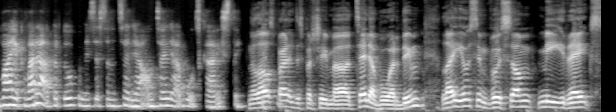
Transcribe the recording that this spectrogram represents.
vajag varēt par to, ka mēs esam ceļā un ceļā būt skaisti. Nu, Laus, paldies par šīm uh, ceļa bordim, lai jums visam mīreiks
